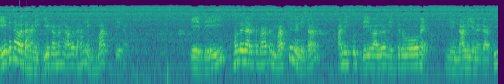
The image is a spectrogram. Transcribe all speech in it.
ඒකට අවධානය ගිය ගමන් අවධානය මත් වෙනවා. ඒ දෙයි හොඳ නරක බවට මත් වෙන නිසා අනිකුත් දේවල් වල නිතරම මේ නලියන ගති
